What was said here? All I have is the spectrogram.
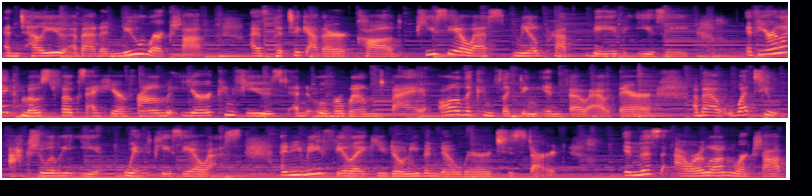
and tell you about a new workshop I've put together called PCOS Meal Prep Made Easy. If you're like most folks I hear from, you're confused and overwhelmed by all the conflicting info out there about what to actually eat with PCOS. And you may feel like you don't even know where to start. In this hour long workshop,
